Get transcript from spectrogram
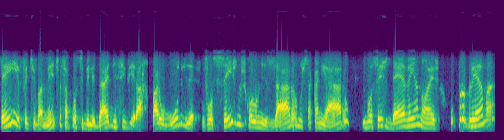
têm efetivamente essa possibilidade de se virar para o mundo e dizer: vocês nos colonizaram, nos sacanearam e vocês devem a nós. O problema,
